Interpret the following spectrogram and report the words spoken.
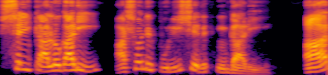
সেই কালো গাড়ি আসলে পুলিশের গাড়ি। আর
